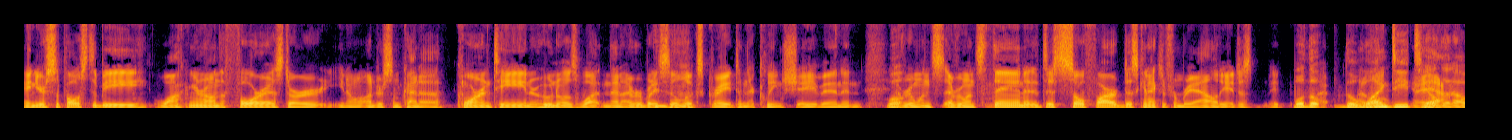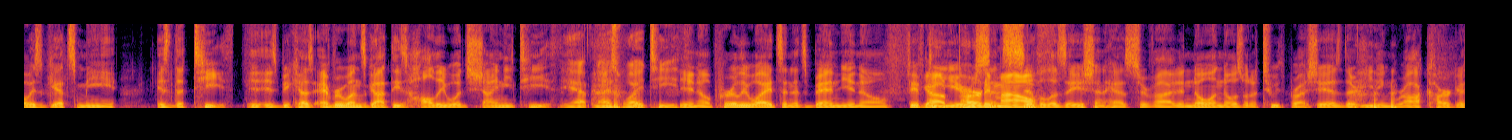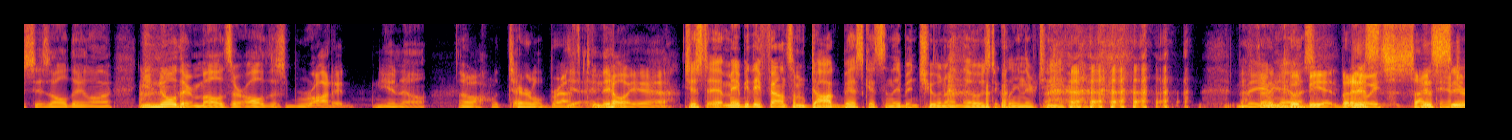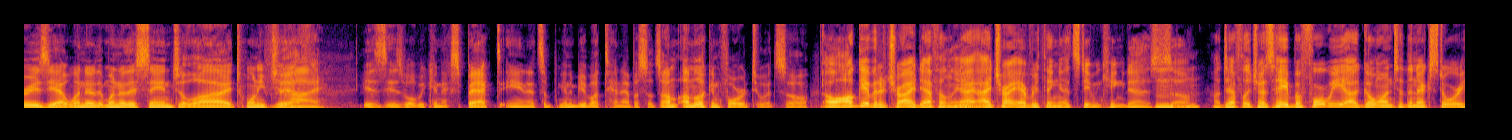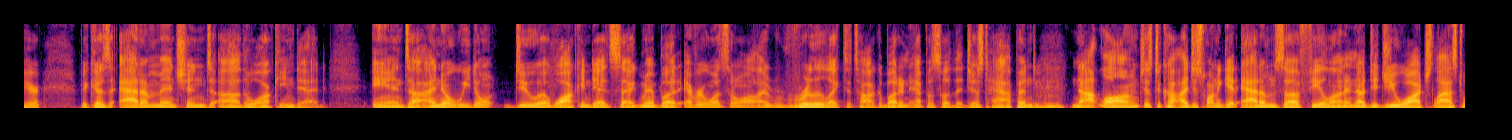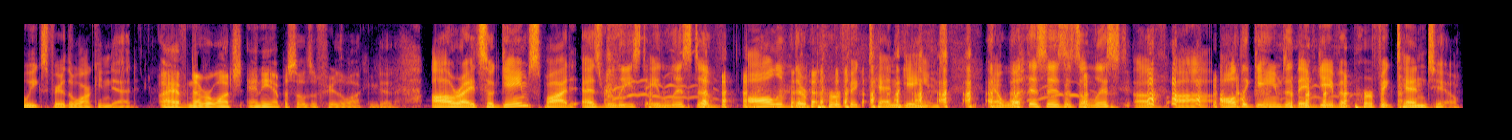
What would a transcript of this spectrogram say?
And you're supposed to be walking around the forest or, you know, under some kind of quarantine or who knows what, and then everybody still looks great and they're clean shaven and Mm-hmm. Well- everyone's everyone's thin and it's just so far disconnected from reality. It just it Well, the I- the I one like- detail yeah. that always gets me is the teeth. Is because everyone's got these Hollywood shiny teeth. Yep, nice white teeth. You know, pearly whites, and it's been you know fifty Got a years since mouth. civilization has survived, and no one knows what a toothbrush is. They're eating raw carcasses all day long. You know, their mouths are all just rotted. You know, oh with terrible breath yeah, too. and they, oh yeah. Just uh, maybe they found some dog biscuits and they've been chewing on those to clean their teeth. Maybe. That could be it. But this, anyway, side this series, yeah. When are they, when are they saying July twenty fifth? July. Is, is what we can expect, and it's going to be about ten episodes. I'm I'm looking forward to it. So Oh, I'll give it a try. Definitely, Yeah. I, I try everything that Stephen King does, so Mhm. I'll definitely try. Hey, before we uh, go on to the next story here, because Adam mentioned uh, The Walking Dead, and uh, I know we don't do a Walking Dead segment, but every once in a while, I really like to talk about an episode that just happened. Mm-hmm. Not long, just to. Co- I just want to get Adam's uh, feel on it. Now, did you watch last week's Fear the Walking Dead? I have never watched any episodes of Fear the Walking Dead. All right, so GameSpot has released a list of all of their perfect 10 games. Now, what this is, it's a list of uh, all the games that they've gave a perfect 10 to.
